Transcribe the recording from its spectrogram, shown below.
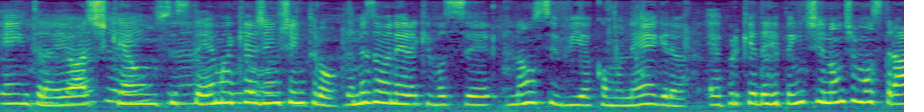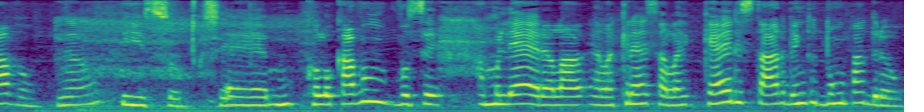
entra. Eu acho que é um sistema que a gente entrou. Da mesma maneira que você não se via como negra, é porque de repente não te mostravam Não. Isso. Sim. É, colocavam você. A mulher, ela, ela cresce, ela quer estar dentro de um padrão.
